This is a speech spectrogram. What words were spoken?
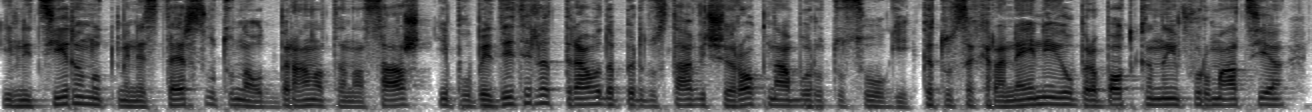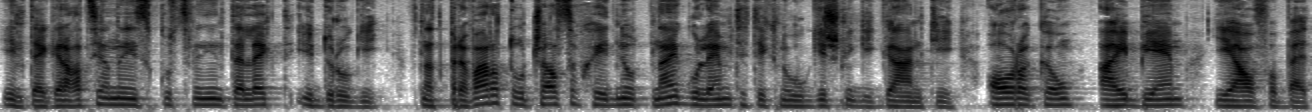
иницииран от Министерството на отбраната на САЩ и победителят трябва да предостави широк набор от услуги, като съхранение и обработка на информация, интеграция на изкуствен интелект и други. В надпреварата участваха едни от най-големите технологични гиганти – Oracle, IBM и Alphabet.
